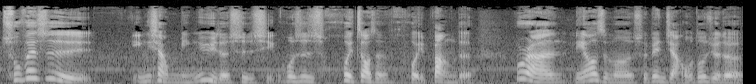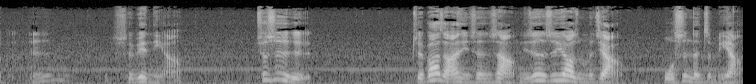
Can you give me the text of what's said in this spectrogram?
除非是影响名誉的事情，或是会造成诽谤的，不然你要怎么随便讲，我都觉得，嗯，随便你啊。就是嘴巴长在你身上，你真的是要怎么讲，我是能怎么样？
